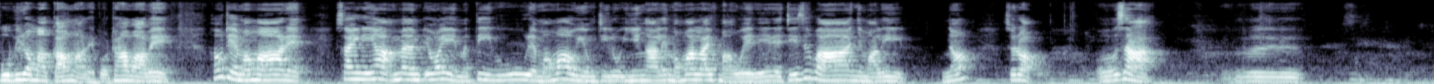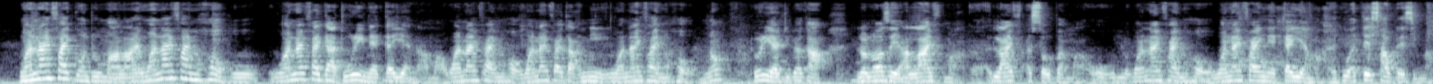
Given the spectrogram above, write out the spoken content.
ပို့ပြီးတော့မှကောင်းလာတယ်ပေါ့ဒါပါပဲဟုတ်တယ်မမတဲ့ဆိုင်တွေကအမှန်ပြောရင်မသိဘူးတဲ့မမကိုယုံကြည်လို့အရင်ကလည်းမမ live မှာဝယ်တယ်တဲ့ကျေးဇူးပါညီမလေးနော်ဆိုတော့ဟိုဥစား 195 control မှာလာတယ်195မဟုတ်ဘူး195ကဒိုးတွေနဲ့ကတ်ရက်တာမှာ195မဟုတ်195ကအမြင့်195မဟုတ်เนาะဒိုးတွေကဒီဘက်ကလောလောဆယ်က live မှာ live အစုပ်ပတ်မှာဟို195မဟုတ်195နဲ့ကတ်ရက်မှာအခုအစ်စ်ဆောက်တဲ့စီမှာ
